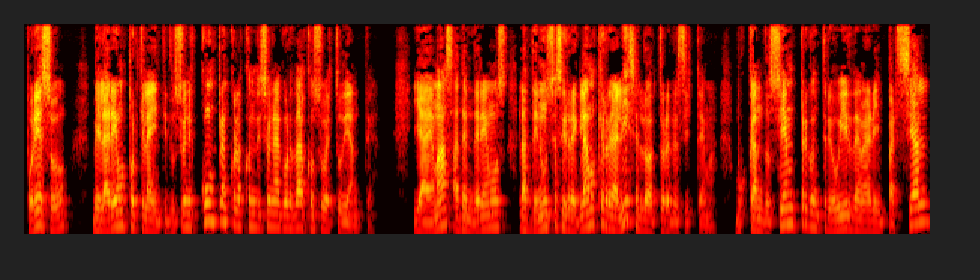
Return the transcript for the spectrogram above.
Por eso, velaremos porque las instituciones cumplan con las condiciones acordadas con sus estudiantes y además atenderemos las denuncias y reclamos que realicen los actores del sistema, buscando siempre contribuir de manera imparcial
